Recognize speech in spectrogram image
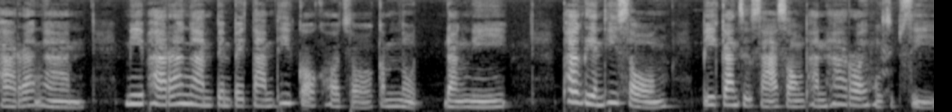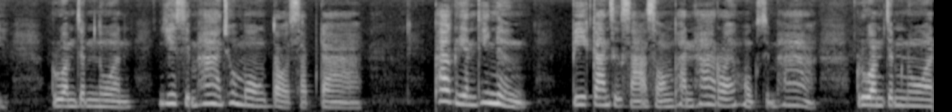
ภาระงาน มีภาระงานเป็นไปตามที่กคศกำหนด ดังนี้ ภาคเรียนที่ 2 ปีการศึกษา 2564 รวมจำนวน 25 ชั่วโมงต่อสัปดาห์ ภาคเรียนที่ 1 ปีการศึกษา 2565 รวมจำนวน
